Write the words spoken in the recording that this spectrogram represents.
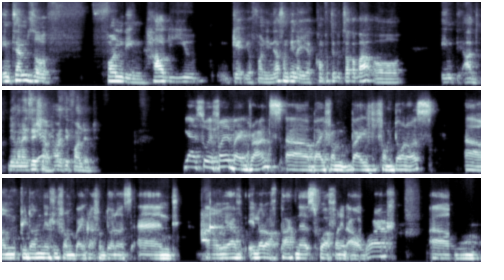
in terms of funding? How do you get your funding? Is that something that you're comfortable to talk about, or in the organization? Yeah. How is it funded? Yeah, so we're funded by grants, uh, by from by from donors, um, predominantly from by grants from donors, and um, we have a lot of partners who are funding our work, um,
